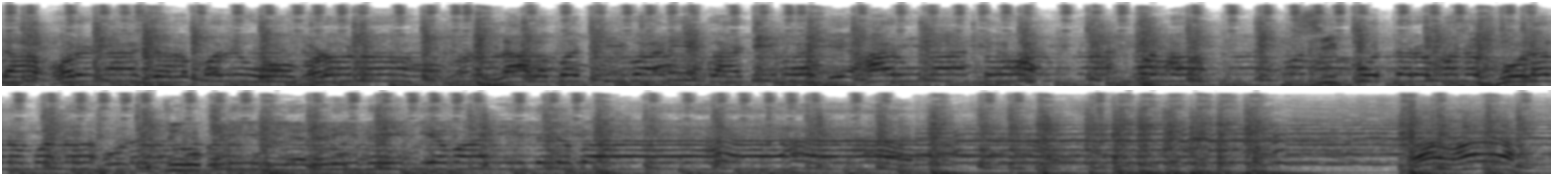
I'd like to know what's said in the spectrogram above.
ડાભોરના જરપર ઓભળો નો લાલબત્તી વાળી ગાડીમાં બિહારું ના તો સિકોતર મન ઘોડન મન જોગણી મેળણી નહીં કહેવાની દરબાર. હા હા.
